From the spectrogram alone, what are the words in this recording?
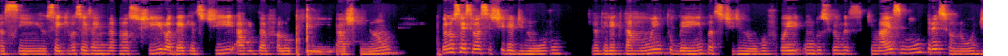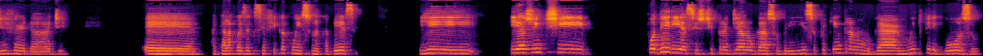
Assim, eu sei que vocês ainda não assistiram, a Deck assisti, a Rita falou que acho que não. Eu não sei se eu assistiria de novo, eu teria que estar muito bem para assistir de novo. Foi um dos filmes que mais me impressionou de verdade. É aquela coisa que você fica com isso na cabeça, e, e a gente poderia assistir para dialogar sobre isso, porque entra num lugar muito perigoso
